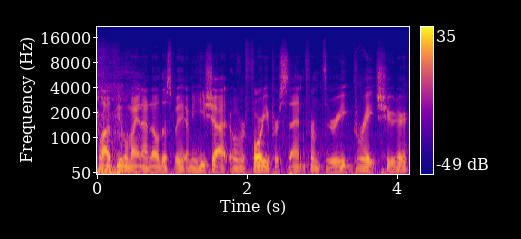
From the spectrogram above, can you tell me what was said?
a lot of people might not know this, but I mean, he shot over 40% from three. Great shooter.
